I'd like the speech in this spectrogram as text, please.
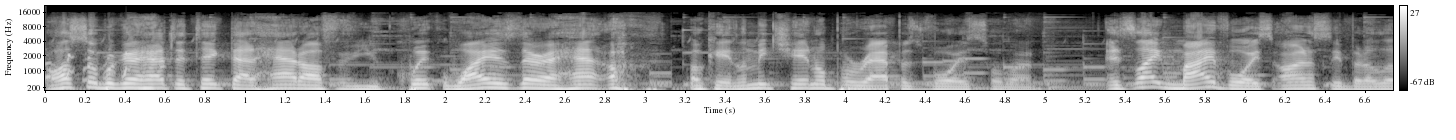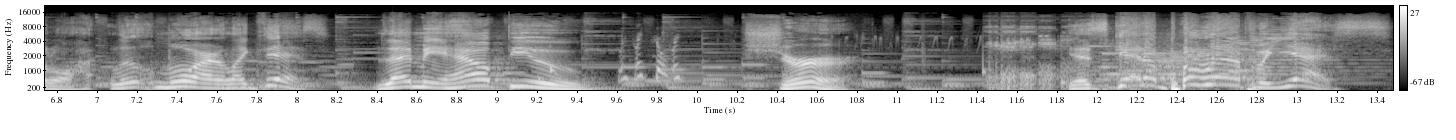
Also, we're gonna have to take that hat off of you quick. Why is there a hat off? Okay, let me channel Parappa's voice. Hold on. It's like my voice, honestly, but a little, little more like this. Let me help you. Sure. Yes, get a Parappa, yes!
